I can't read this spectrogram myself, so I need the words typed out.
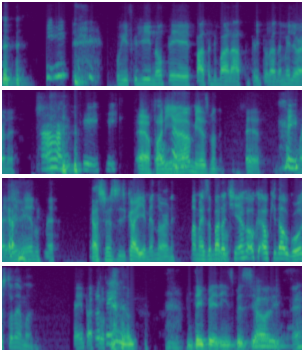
o risco de não ter pata de barato triturada é melhor, né? Ah, entendi. É, a farinha é a mesma, né? É, mas é menos, né? As chances de cair é menor, né? Ah, mas a baratinha é o, é o que dá o gosto, né, mano? É, tá Proteína. Um temperinho especial ali. É.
